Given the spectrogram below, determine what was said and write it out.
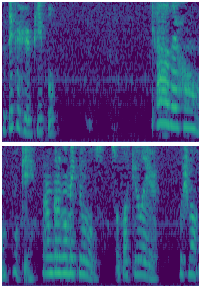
I think I hear people. Yeah, they're home. Okay, but I'm gonna go make noodles, so I'll talk to you later. Wish milk.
